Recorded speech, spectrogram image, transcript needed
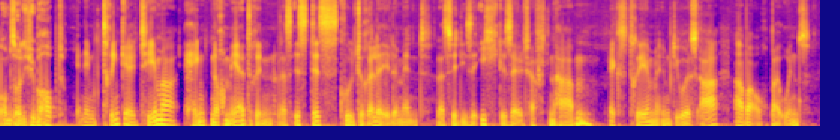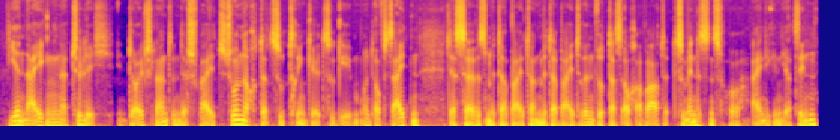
warum soll ich überhaupt? In dem Trinkgeldthema hängt noch mehr drin. Das ist das kulturelle Element, dass wir diese Ich-Gesellschaften haben, extrem in die USA, aber auch bei uns wir neigen natürlich in Deutschland und der Schweiz schon noch dazu, Trinkgeld zu geben. Und auf Seiten der Service-Mitarbeiter und Mitarbeiterinnen wird das auch erwartet. Zumindest vor einigen Jahrzehnten.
